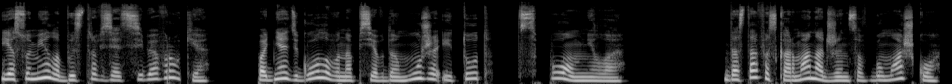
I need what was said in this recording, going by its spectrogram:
Я сумела быстро взять себя в руки, поднять голову на псевдомужа и тут вспомнила. Достав из кармана джинсов бумажку,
